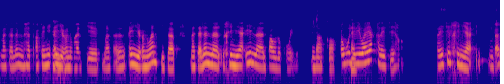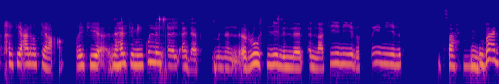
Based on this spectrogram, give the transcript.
مثلا هتعطيني أي عنوان مثلا أي عنوان كتاب. مثلا الخيميائي لباولو كويلو. أول رواية قريتيها. قريتي الخيميائي. من بعد دخلتي عالم القراءة. قريتي نهلتي من كل الاداب من الروسي للاتيني للصيني صح. وبعد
